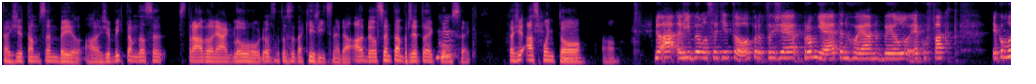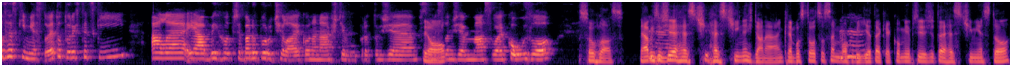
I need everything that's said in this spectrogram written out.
Takže tam jsem byl, ale že bych tam zase strávil nějak dlouhou dobu, to se taky říct nedá. Ale byl jsem tam, protože to je mhm. kousek. Takže aspoň to. Mm. No. no a líbilo se ti to, protože pro mě ten Hojan byl jako fakt, jako moc hezký město. Je to turistický, ale já bych ho třeba doporučila jako na návštěvu, protože si jo. myslím, že má svoje kouzlo. Souhlas. Já bych mm-hmm. řekl, že je hezčí, hezčí než Danang, nebo z toho, co jsem mm-hmm. mohl vidět, tak jako mi přijde, že to je hezčí město,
